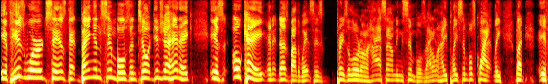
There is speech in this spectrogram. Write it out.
If His Word says that banging cymbals until it gives you a headache is okay, and it does, by the way, it says praise the Lord on high sounding cymbals. I don't know how you play cymbals quietly, but if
